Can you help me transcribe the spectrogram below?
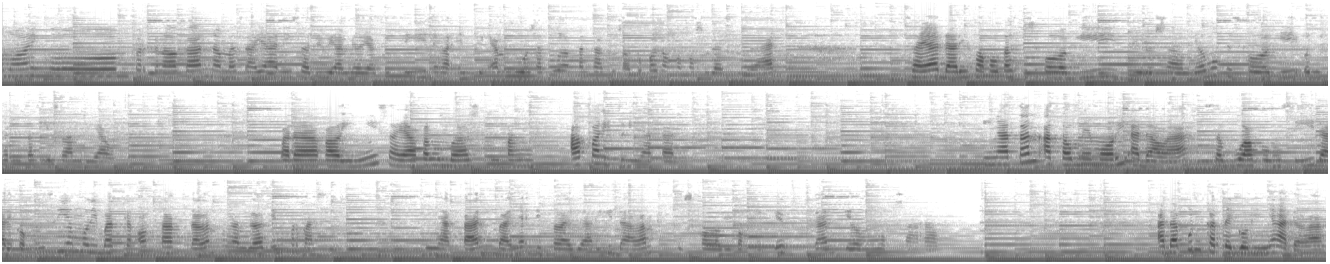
Assalamualaikum, perkenalkan nama saya Anissa Dwi Amelia Fitri dengan NPM 2181199. Saya dari Fakultas Psikologi, jurusan Ilmu Psikologi Universitas Islam Riau. Pada kali ini saya akan membahas tentang apa itu ingatan. Ingatan atau memori adalah sebuah fungsi dari kognisi yang melibatkan otak dalam pengambilan informasi. Ingatan banyak dipelajari dalam psikologi kognitif dan ilmu saraf. Adapun kategorinya adalah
